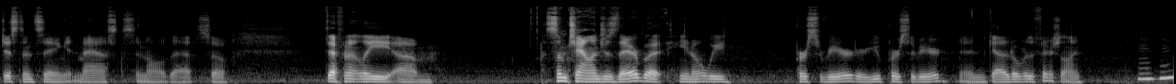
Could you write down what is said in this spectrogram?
distancing and masks and all of that so definitely um some challenges there but you know we persevered or you persevered and got it over the finish line Mm-hmm.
